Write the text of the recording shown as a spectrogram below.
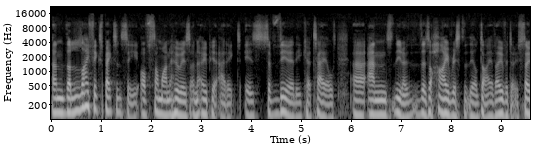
and the life expectancy of someone who is an opiate addict is severely curtailed. Uh, and you know, there's a high risk that they'll die of overdose. So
